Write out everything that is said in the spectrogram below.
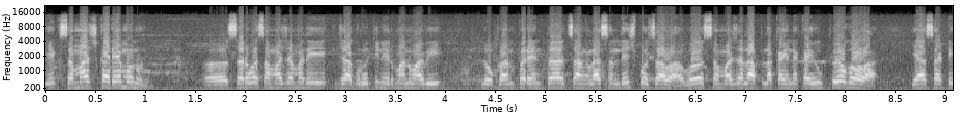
एक समाजकार्य म्हणून सर्व समाजामध्ये एक जागृती निर्माण व्हावी लोकांपर्यंत चांगला संदेश पोचावा व समाजाला आपला काही ना काही उपयोग व्हावा यासाठी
